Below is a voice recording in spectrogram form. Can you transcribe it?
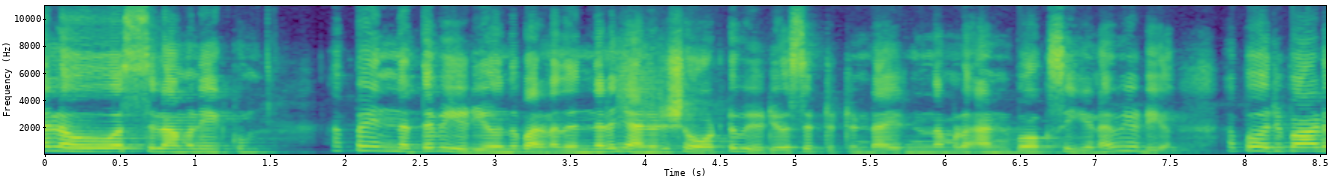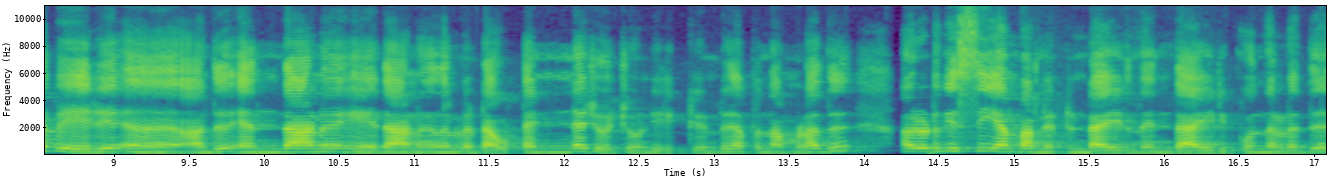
ഹലോ അസ്സാം വലൈക്കും അപ്പോൾ ഇന്നത്തെ വീഡിയോ എന്ന് പറയുന്നത് ഇന്നലെ ഞാനൊരു ഷോർട്ട് വീഡിയോസ് ഇട്ടിട്ടുണ്ടായിരുന്നു. നമ്മൾ അൺബോക്സ് ചെയ്യണ വീഡിയോ അപ്പോൾ ഒരുപാട് പേര് അത് എന്താണ് ഏതാണ് എന്നുള്ള ഡൗട്ട് തന്നെ ചോദിച്ചുകൊണ്ടിരിക്കുന്നുണ്ട്. അപ്പോൾ നമ്മളത് അവരോട് ഗസ് ചെയ്യാൻ പറഞ്ഞിട്ടുണ്ടായിരുന്നു. എന്തായിരിക്കും എന്നുള്ളത്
